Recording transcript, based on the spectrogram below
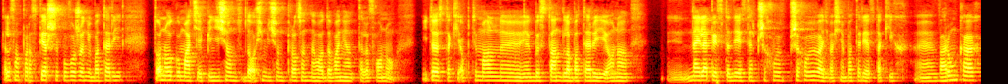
telefon po raz pierwszy po włożeniu baterii, to na ogół macie 50 do 80% naładowania telefonu i to jest taki optymalny jakby stan dla baterii. Ona y, najlepiej wtedy jest też przechowy- przechowywać właśnie baterię w takich e, warunkach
